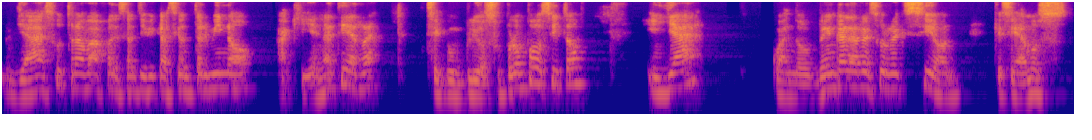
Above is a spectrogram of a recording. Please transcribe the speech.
ya su trabajo de santificación terminó aquí en la tierra, se cumplió su propósito y ya cuando venga la resurrección, que seamos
